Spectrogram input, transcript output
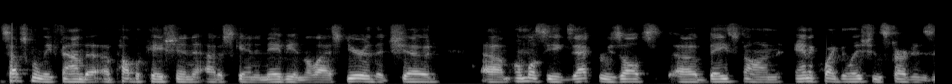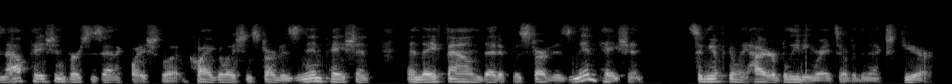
subsequently found a, a, publication out of Scandinavia in the last year that showed um, almost the exact results uh, based on anticoagulation started as an outpatient versus anticoagulation started as an inpatient. And they found that if it was started as an inpatient, significantly higher bleeding rates over the next year.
